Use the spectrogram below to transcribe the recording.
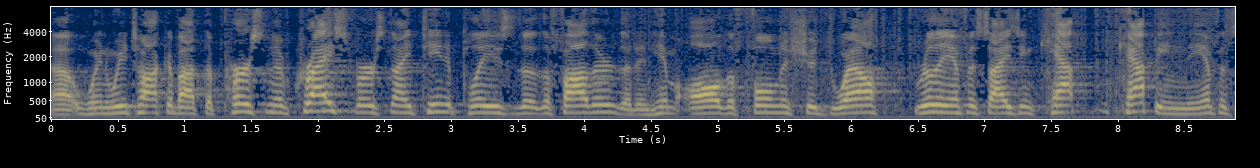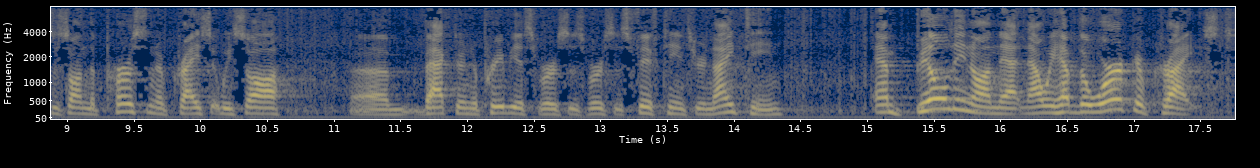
Uh, when we talk about the person of Christ, verse 19, it pleased the, the Father that in him all the fullness should dwell, really emphasizing, cap, capping the emphasis on the person of Christ that we saw um, back during the previous verses, verses 15 through 19. And building on that, now we have the work of Christ.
